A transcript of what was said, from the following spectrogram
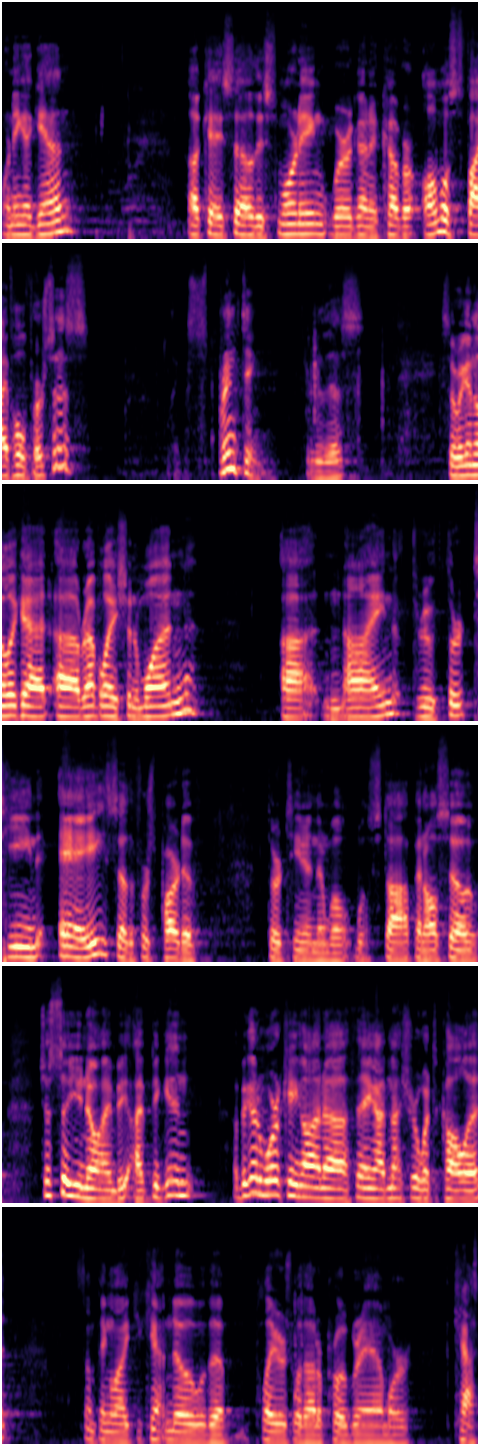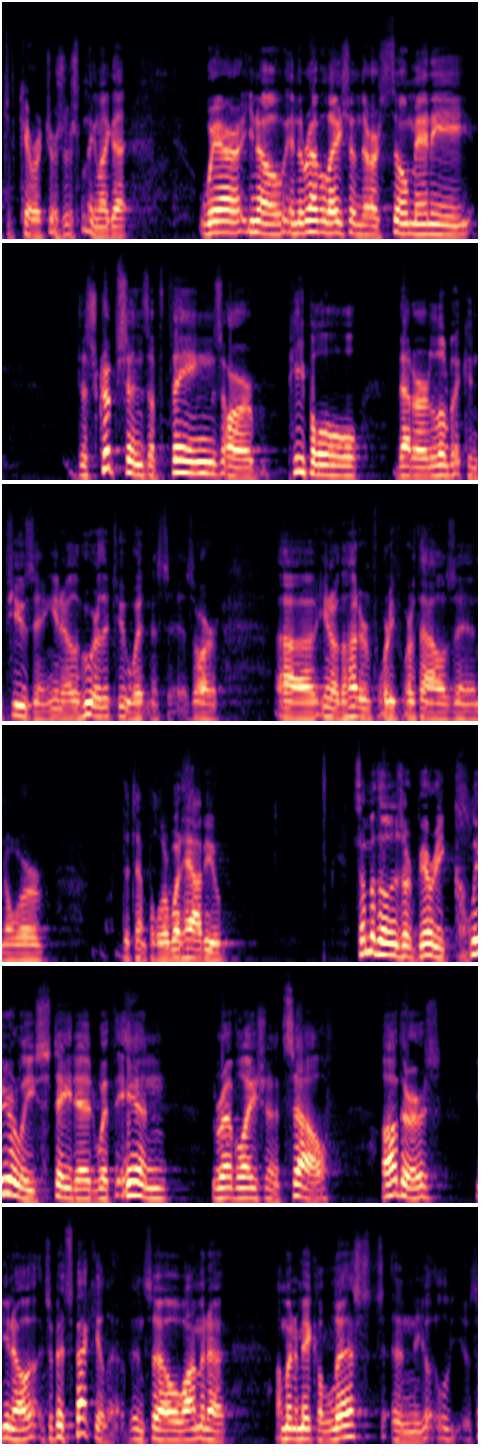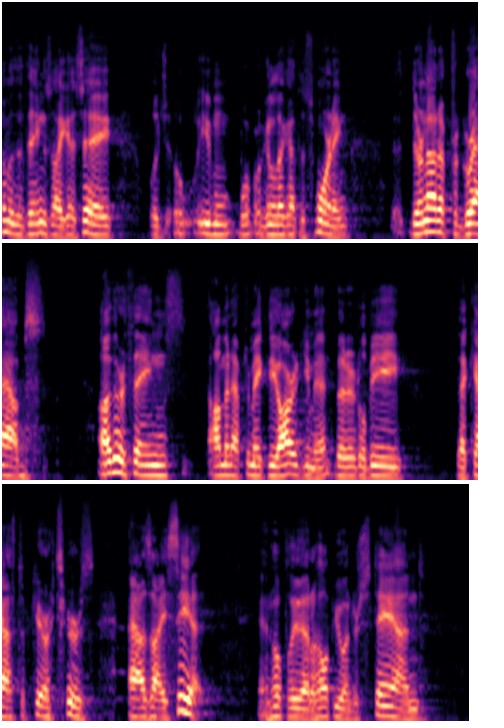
Morning again. Okay, so this morning we're going to cover almost five whole verses, like sprinting through this. So we're going to look at uh, Revelation 1, uh, 9 through 13a, so the first part of 13, and then we'll, we'll stop. And also, just so you know, I'm be, I've, begin, I've begun working on a thing, I'm not sure what to call it, something like you can't know the players without a program or cast of characters or something like that, where, you know, in the Revelation, there are so many descriptions of things or people that are a little bit confusing. You know, who are the two witnesses? Or, uh, you know, the 144,000 or the temple or what have you. Some of those are very clearly stated within the Revelation itself. Others, you know, it's a bit speculative. And so I'm going to I'm going to make a list, and some of the things, like I say, even what we're going to look at this morning, they're not up for grabs. Other things, I'm going to have to make the argument, but it'll be the cast of characters as I see it. And hopefully that'll help you understand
